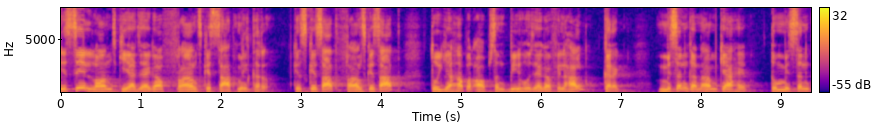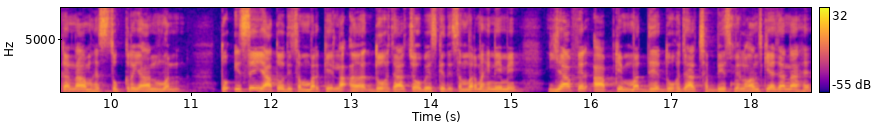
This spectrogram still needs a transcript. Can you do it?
इसे लॉन्च किया जाएगा फ्रांस के साथ मिलकर। किसके साथ? फ्रांस के साथ। तो यहाँ पर ऑप्शन बी हो जाएगा फ़िलहाल करेक्ट मिशन का नाम क्या है? तो मिशन का नाम है शुक्रयान वन। तो इसे या तो दिसंबर के दो हज़ार चौबीस के दिसंबर महीने में या फिर आपके मध्य 2026 में लॉन्च किया जाना है।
